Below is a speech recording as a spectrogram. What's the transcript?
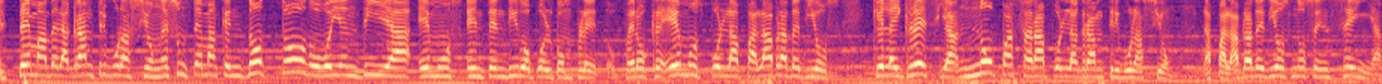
El tema de la gran tribulación es un tema que no todo hoy en día hemos entendido por completo, pero creemos por la palabra de Dios que la iglesia no pasará por la gran tribulación. La palabra de Dios nos enseña,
